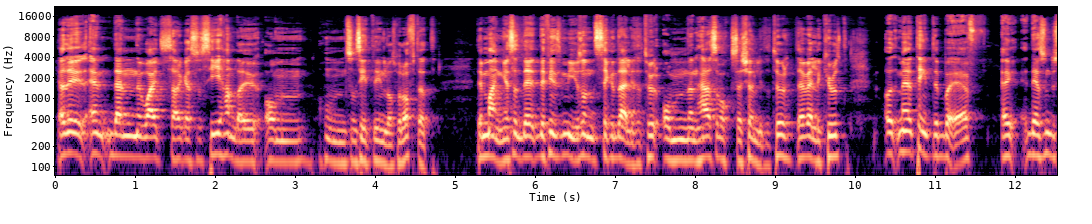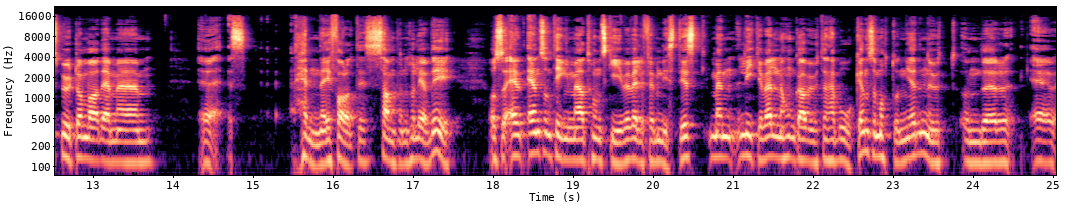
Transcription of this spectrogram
Ja, det, Den White Sargassy handler jo om hun som sitter innlåst på loftet det, mange, det, det finnes mye sånn sekundærlitteratur om den her, som også er kjønnlitteratur. Det er veldig kult. Men jeg tenkte Det som du spurte om, var det med eh, henne i forhold til samfunnet hun levde i. Også en, en, sånn ting med at hun skriver veldig feministisk, men likevel, når hun gav ut denne boken, så måtte hun gi den ut under eh,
